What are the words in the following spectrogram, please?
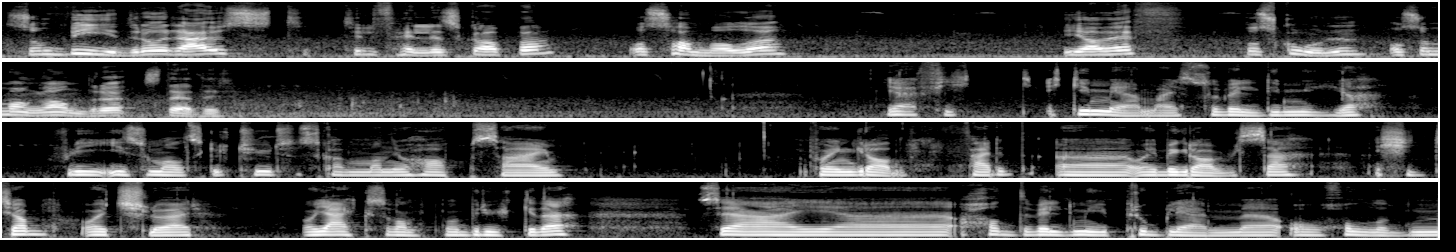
Som bidro raust til fellesskapet og samholdet i AUF, på skolen og så mange andre steder. Jeg fikk ikke med meg så veldig mye. Fordi i somalisk kultur så skal man jo ha på seg på en gradferd uh, og i begravelse hijab og et slør. Og jeg er ikke så vant med å bruke det. Så jeg uh, hadde veldig mye problemer med å holde den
